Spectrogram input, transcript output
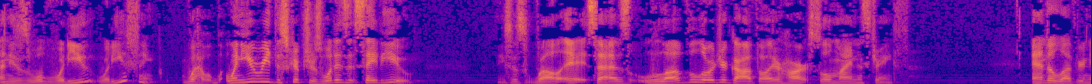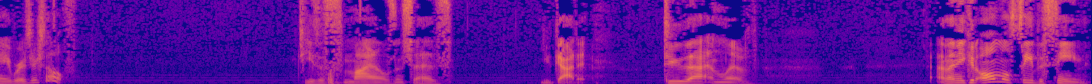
And he says, Well, what do you, what do you think? Well, when you read the scriptures, what does it say to you? He says, Well, it says, Love the Lord your God with all your heart, soul, mind, and strength, and to love your neighbor as yourself. Jesus smiles and says, You got it. Do that and live. And then you can almost see the scene.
